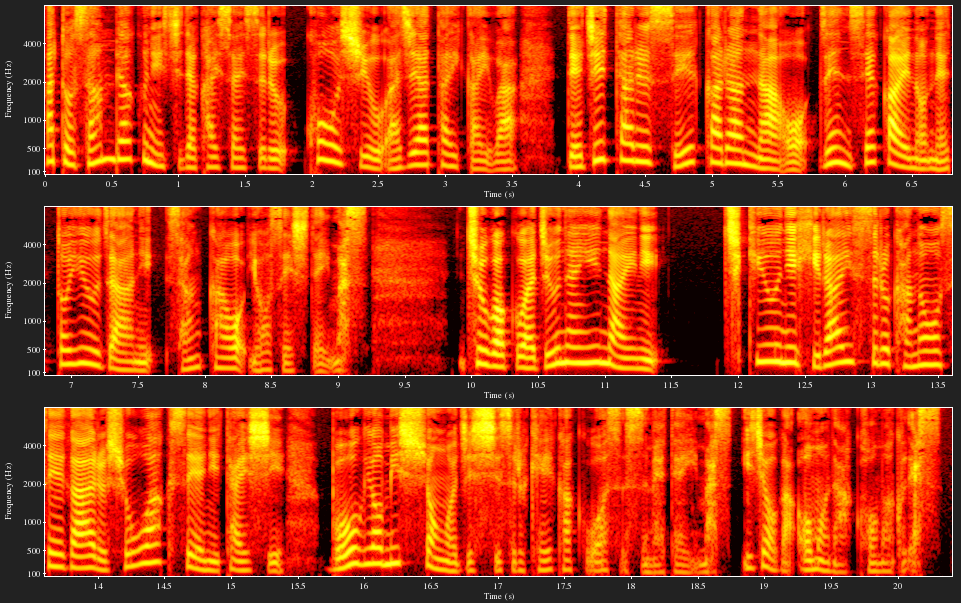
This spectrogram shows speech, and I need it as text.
あと300日で開催する広州アジア大会はデジタル聖火ランナーを全世界のネットユーザーに参加を要請しています。中国は10年以内に地球に飛来する可能性がある小惑星に対し防御ミッションを実施する計画を進めています。以上が主な項目です。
